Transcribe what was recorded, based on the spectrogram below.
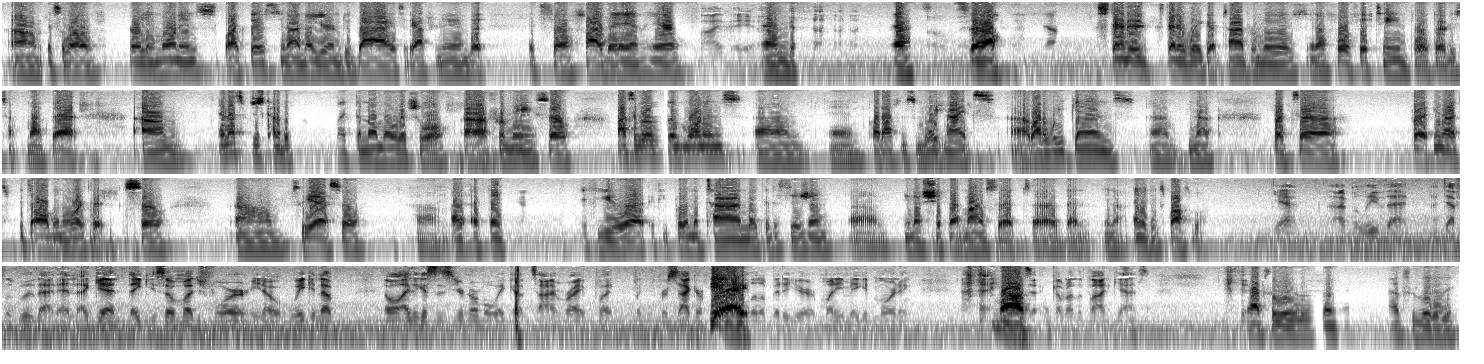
Um, it's a lot of early mornings like this. You know, I know you're in Dubai; it's the afternoon, but it's uh, 5 a.m. here. 5 a.m. And yeah, oh, so standard standard wake up time for me is you know 4:15, 4:30, something like that. Um, and that's just kind of like the normal ritual uh, for me. So lots of early mornings um, and quite often some late nights, uh, a lot of weekends. Um, you know, but uh, but you know it's it's all been worth it. So um, so yeah, so um, I, I think if you uh, if you put in the time, make the decision, um, you know, shift that mindset, uh, then you know anything's possible. Yeah, I believe that. I definitely believe that. And again, thank you so much for you know waking up. Well, I guess this is your normal wake up time, right? But but for sacrificing yeah, a little bit of your money making morning, no, coming on the podcast. absolutely, absolutely,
